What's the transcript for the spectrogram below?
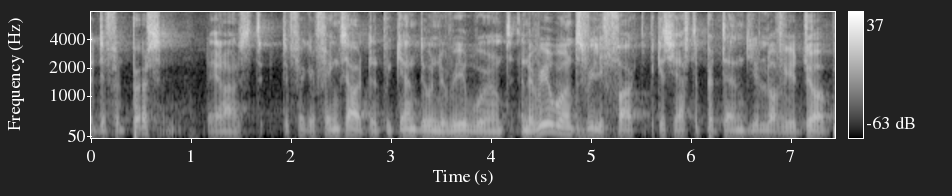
a different person. They allow us to, to figure things out that we can't do in the real world. And the real world is really fucked because you have to pretend you love your job.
